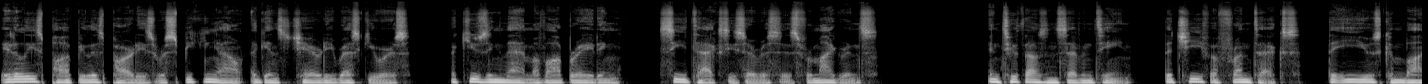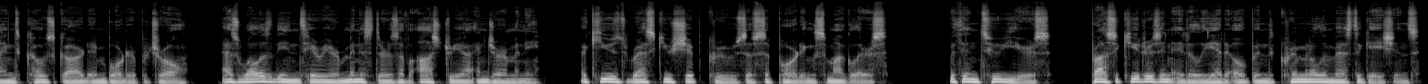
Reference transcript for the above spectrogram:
Italy's populist parties were speaking out against charity rescuers, accusing them of operating sea taxi services for migrants. In 2017, the chief of Frontex, the EU's combined Coast Guard and Border Patrol, as well as the interior ministers of Austria and Germany, accused rescue ship crews of supporting smugglers. Within two years, prosecutors in Italy had opened criminal investigations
